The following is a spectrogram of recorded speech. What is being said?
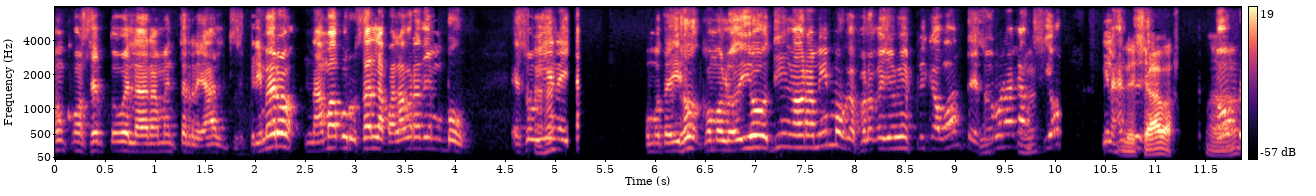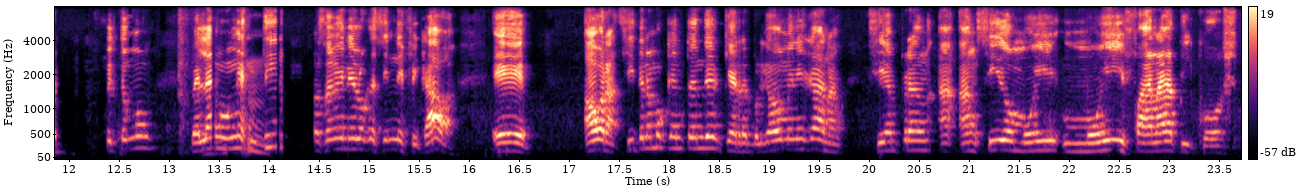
un concepto verdaderamente real. Entonces, primero, nada más por usar la palabra dembow, eso Ajá. viene ya, como te dijo, como lo dijo Dean ahora mismo, que fue lo que yo había explicado antes, eso era una canción y la gente De Chava. Nombre, convirtió en un, ¿verdad? en un estilo, no sabía ni lo que significaba. Eh, ahora, sí tenemos que entender que República Dominicana siempre han, ha- han sido muy, muy fanáticos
